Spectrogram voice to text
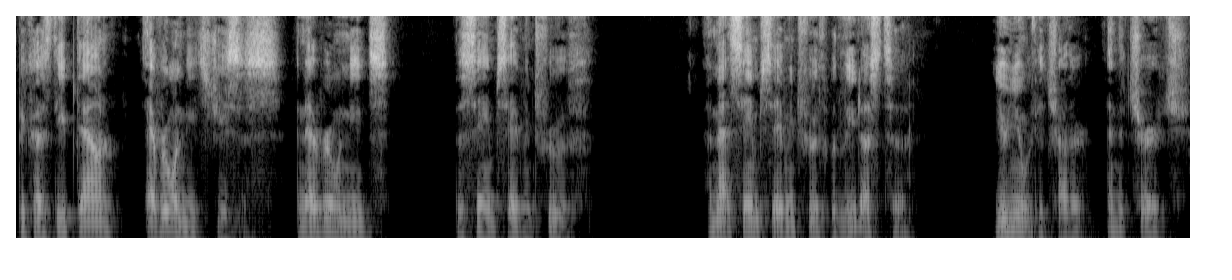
Because deep down, everyone needs Jesus and everyone needs the same saving truth. And that same saving truth would lead us to union with each other in the church,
